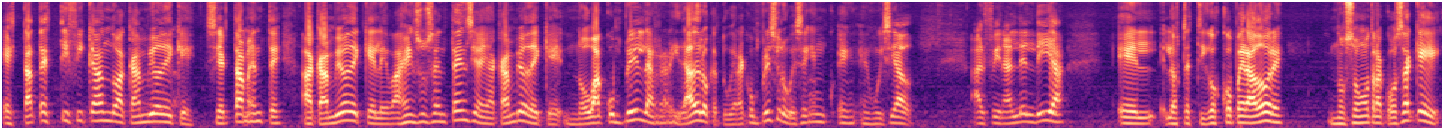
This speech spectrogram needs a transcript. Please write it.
está testificando a cambio de que, ciertamente, a cambio de que le bajen su sentencia y a cambio de que no va a cumplir la realidad de lo que tuviera que cumplir si lo hubiesen enjuiciado. Al final del día, los testigos cooperadores no son otra cosa que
